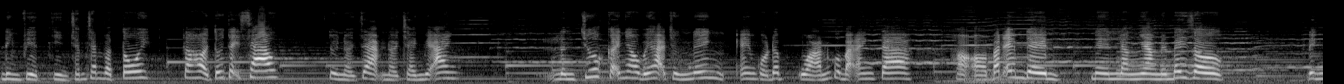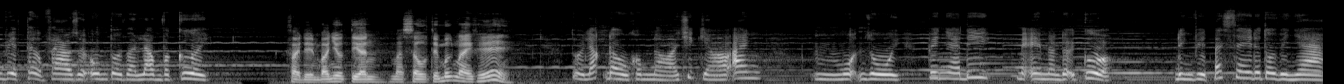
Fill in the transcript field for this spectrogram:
Đinh Việt nhìn chăm chăm vào tôi và hỏi tôi tại sao. Tôi nói giảm nói tránh với anh. lần trước cãi nhau với Hạ Trường Ninh, em có đập quán của bạn anh ta. Họ bắt em đền, nên lằng nhằng đến bây giờ. Đinh Việt thở phào rồi ôm tôi vào lòng và cười. Phải đền bao nhiêu tiền mà sầu tới mức này thế? Tôi lắc đầu không nói, chỉ kéo anh. Ừ, muộn rồi, về nhà đi, mẹ em đang đợi cửa. Đinh Việt bắt xe đưa tôi về nhà,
